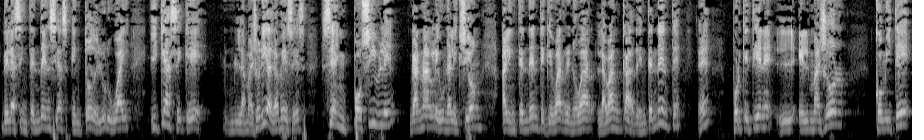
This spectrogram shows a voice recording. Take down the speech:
de las intendencias en todo el Uruguay y que hace que la mayoría de las veces sea imposible ganarle una elección al intendente que va a renovar la banca de intendente, ¿eh? porque tiene el mayor comité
